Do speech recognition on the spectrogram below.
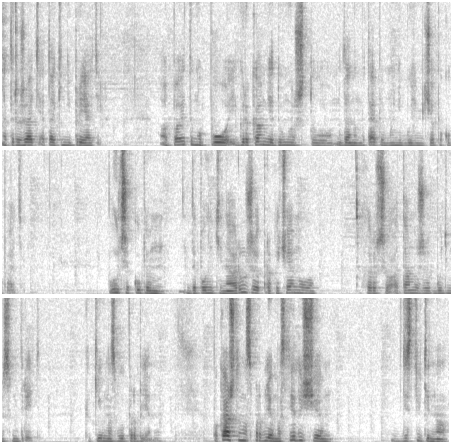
отражать атаки неприятеля. А поэтому по игрокам я думаю, что на данном этапе мы не будем ничего покупать. Лучше купим дополнительное оружие, прокачаем его хорошо, а там уже будем смотреть, какие у нас будут проблемы. Пока что у нас проблема следующая. Действительно,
